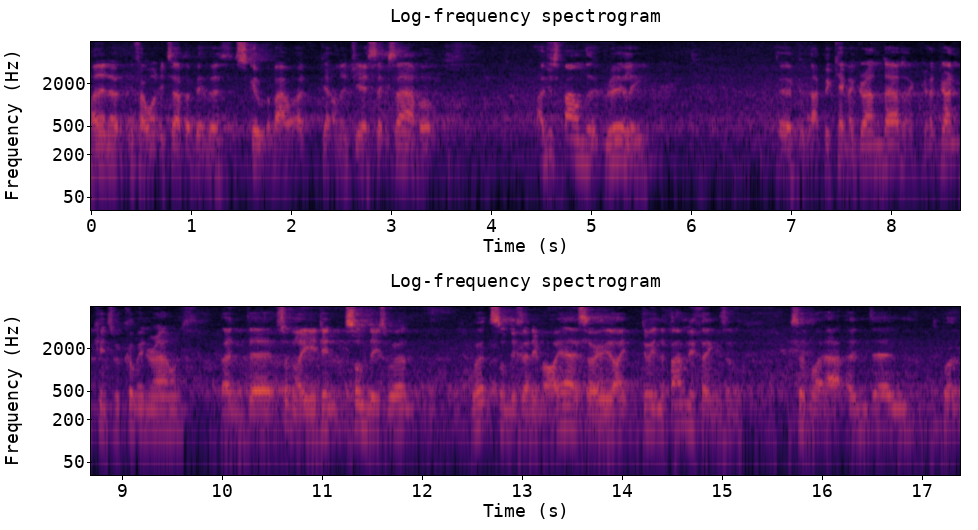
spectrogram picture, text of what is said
And then if I wanted to have a bit of a scoot about, I'd get on a GSX-R. But I just found that really, uh, I became a granddad. Grandkids were coming round, and uh, suddenly you didn't. Sundays weren't weren't Sundays anymore. Yeah, so like doing the family things and stuff like that. And um, but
